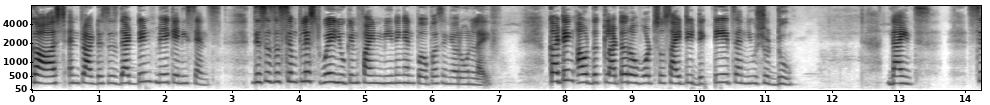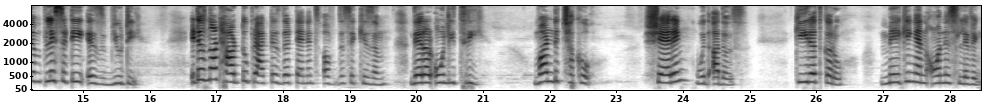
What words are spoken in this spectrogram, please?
caste, and practices that didn't make any sense. This is the simplest way you can find meaning and purpose in your own life. Cutting out the clutter of what society dictates and you should do. Ninth, simplicity is beauty. It is not hard to practice the tenets of the Sikhism. There are only three. Vand chakho, sharing with others. Kirat karo, making an honest living.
